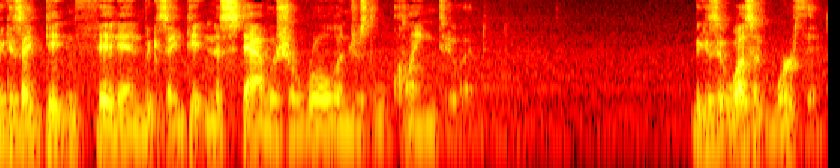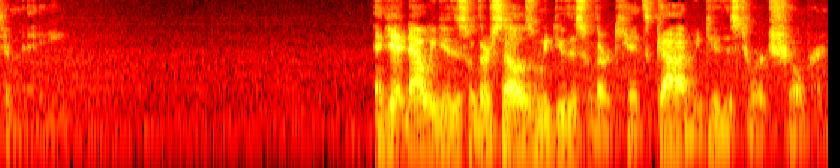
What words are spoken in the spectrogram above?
Because I didn't fit in, because I didn't establish a role and just cling to it. Because it wasn't worth it to me. And yet now we do this with ourselves and we do this with our kids. God, we do this to our children.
